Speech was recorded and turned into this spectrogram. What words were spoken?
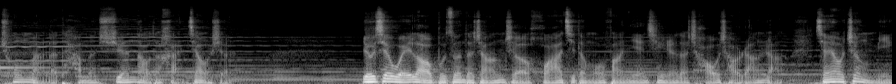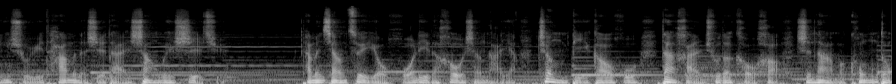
充满了他们喧闹的喊叫声。有些为老不尊的长者滑稽地模仿年轻人的吵吵嚷嚷，想要证明属于他们的时代尚未逝去。他们像最有活力的后生那样振臂高呼，但喊出的口号是那么空洞。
